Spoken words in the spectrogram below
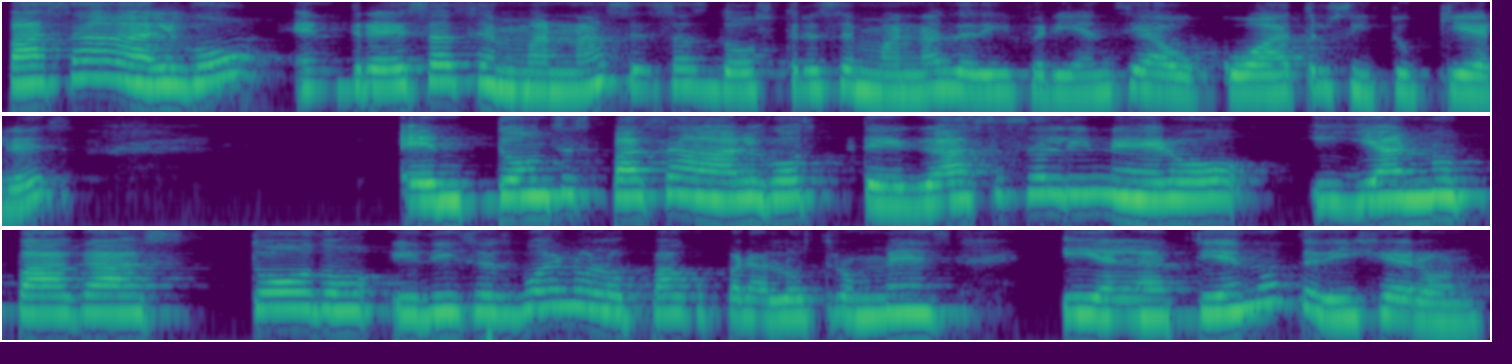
pasa algo entre esas semanas, esas dos, tres semanas de diferencia o cuatro si tú quieres. Entonces pasa algo, te gastas el dinero y ya no pagas todo y dices, bueno, lo pago para el otro mes. Y en la tienda te dijeron,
